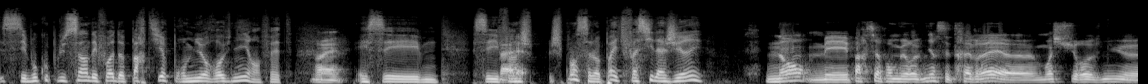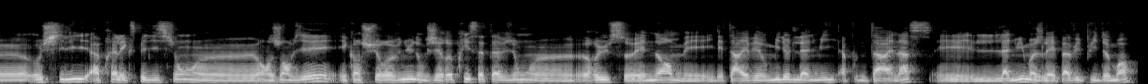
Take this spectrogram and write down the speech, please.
c'est beaucoup plus sain des fois de partir pour mieux revenir en fait. Ouais. Et c'est c'est enfin bah, je, pense que ça doit pas être facile à gérer. Non, mais partir pour mieux revenir, c'est très vrai. Euh, moi, je suis revenu euh, au Chili après l'expédition euh, en janvier, et quand je suis revenu, donc j'ai repris cet avion russe énorme, et il est arrivé au milieu de la nuit à Punta Arenas. Et la nuit, moi, je l'avais pas vu depuis deux mois.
